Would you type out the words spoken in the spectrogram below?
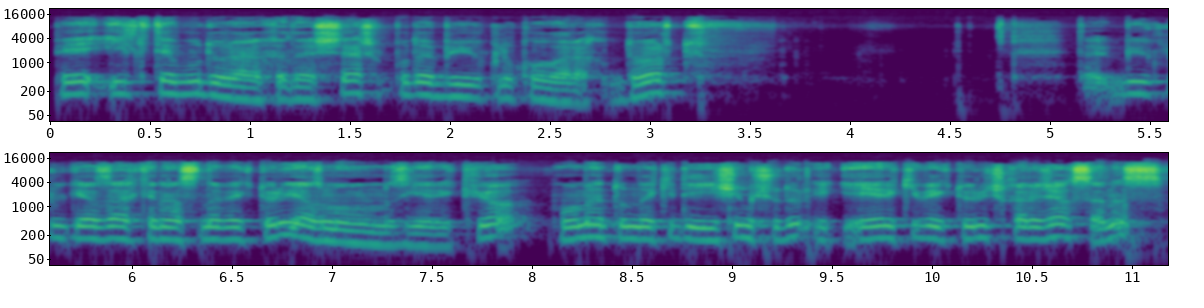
P ilk de budur arkadaşlar. Bu da büyüklük olarak 4. Tabii büyüklük yazarken aslında vektörü yazmamamız gerekiyor. Momentumdaki değişim şudur. Eğer iki vektörü çıkaracaksanız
